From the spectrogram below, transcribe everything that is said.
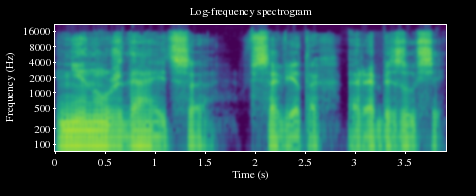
не нуждается в советах Рабезуси».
